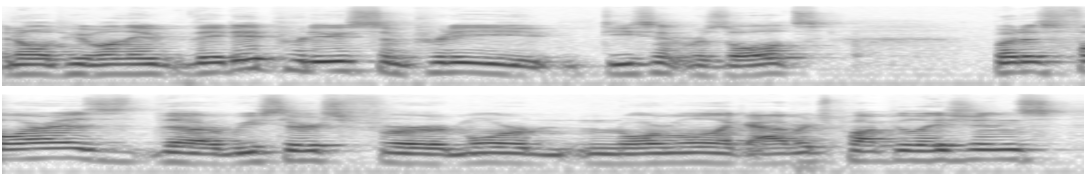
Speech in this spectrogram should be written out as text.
in old people, and they, they did produce some pretty decent results. But as far as the research for more normal, like average populations,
